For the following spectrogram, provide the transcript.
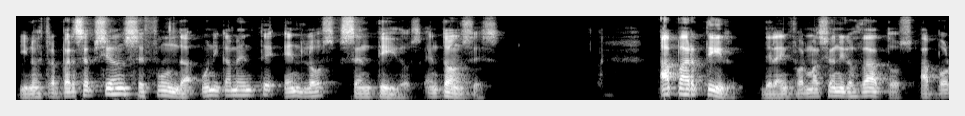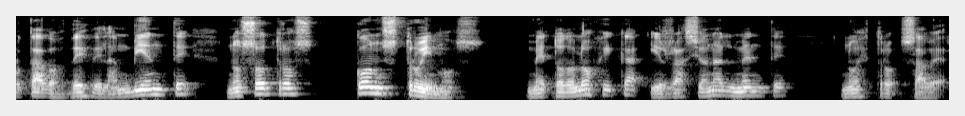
Y nuestra percepción se funda únicamente en los sentidos. Entonces, a partir de la información y los datos aportados desde el ambiente, nosotros construimos metodológica y racionalmente nuestro saber.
